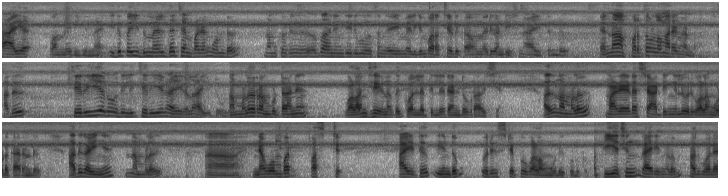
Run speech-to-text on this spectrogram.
കായ വന്നിരിക്കുന്നത്. ഇതിപ്പോൾ ഇതുമേലത്തെ ചെമ്പഴം കൊണ്ട് നമുക്കൊരു പതിനഞ്ച് ഇരുപത് ദിവസം കഴിയുമ്പോഴേക്കും പറിച്ചെടുക്കാവുന്ന ഒരു കണ്ടീഷൻ ആയിട്ടുണ്ട്. എന്നാൽ അപ്പുറത്തുള്ള മരം കണ്ട? അത് ചെറിയ തോതിൽ ചെറിയ കായകളായിട്ടുള്ളൂ നമ്മൾ റംബുട്ടാന് വളം ചെയ്യണത് കൊല്ലത്തിൽ രണ്ട് പ്രാവശ്യം. അത് നമ്മൾ മഴയുടെ സ്റ്റാർട്ടിങ്ങിൽ ഒരു വളം കൊടുക്കാറുണ്ട്. അത് കഴിഞ്ഞ് നമ്മൾ നവംബർ ഫസ്റ്റ് ആയിട്ട് വീണ്ടും ഒരു സ്റ്റെപ്പ് വളം കൂടി കൊടുക്കും. പി എച്ചും കാര്യങ്ങളും അതുപോലെ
